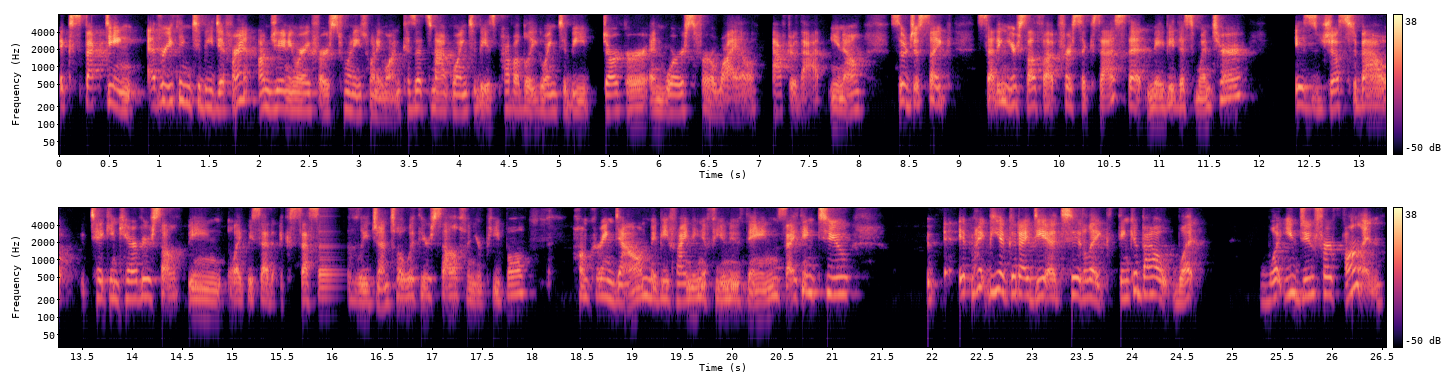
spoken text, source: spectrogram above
expecting everything to be different on January 1st, 2021, because it's not going to be. It's probably going to be darker and worse for a while after that, you know? So just like setting yourself up for success that maybe this winter is just about taking care of yourself, being, like we said, excessively gentle with yourself and your people, hunkering down, maybe finding a few new things. I think too, it might be a good idea to like think about what what you do for fun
